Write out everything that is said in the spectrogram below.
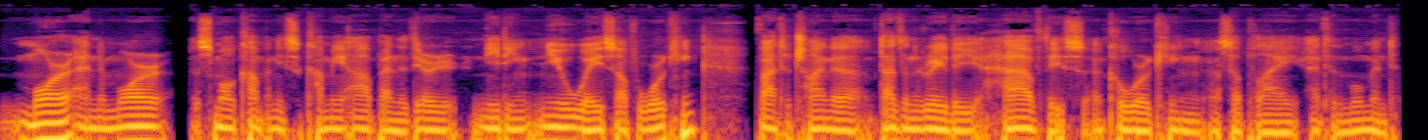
More and more small companies coming up and they're needing new ways of working. But China doesn't really have this uh, co-working uh, supply at the moment.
